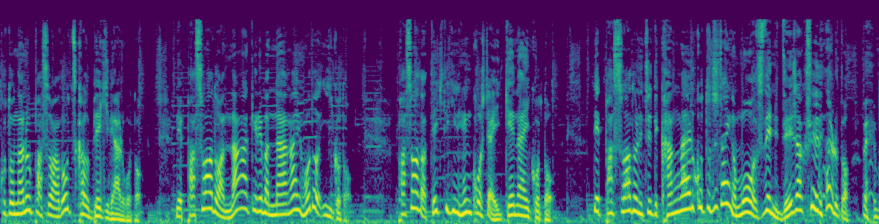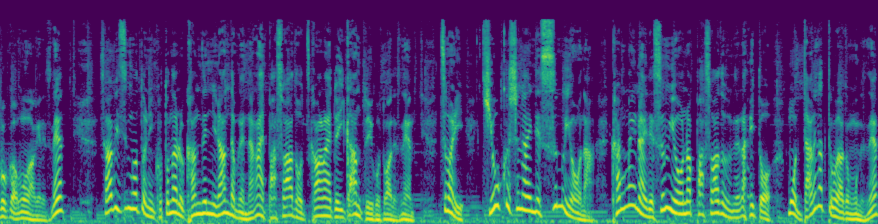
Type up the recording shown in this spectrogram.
異なるパスワードを使うべきであること。で、パスワードは長ければ長いほどいいこと。パスワードは定期的に変更してはいけないこと。で、パスワードについて考えること自体がもうすでに脆弱性であると 僕は思うわけですね。サービスごとに異なる完全にランダムで長いパスワードを使わないといかんということはですね、つまり記憶しないで済むような、考えないで済むようなパスワードでないともうダメだってことだと思うんですね。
